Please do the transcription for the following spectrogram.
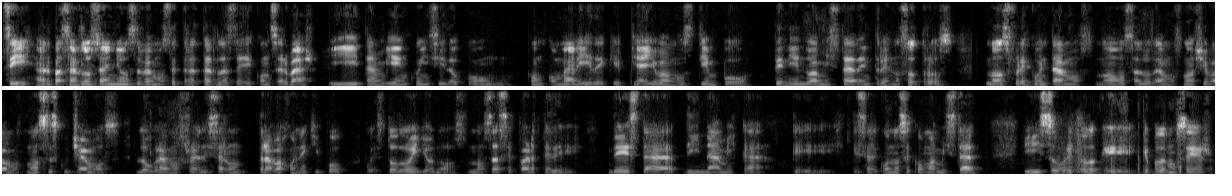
Sí, al pasar los años debemos de tratarlas de conservar y también coincido con, con, con Mari de que ya llevamos tiempo teniendo amistad entre nosotros nos frecuentamos, nos saludamos, nos llevamos, nos escuchamos, logramos realizar un trabajo en equipo, pues todo ello nos, nos hace parte de, esta dinámica que, se le conoce como amistad y sobre todo que, podemos ser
